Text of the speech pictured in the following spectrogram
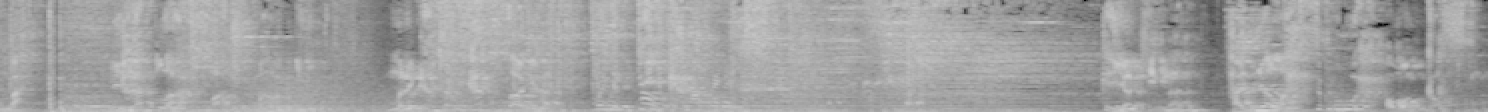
Domba. Lihatlah makhluk-makhluk itu. Mereka terlihat sangat menyedihkan. Keyakinan hanyalah sebuah omong kosong.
